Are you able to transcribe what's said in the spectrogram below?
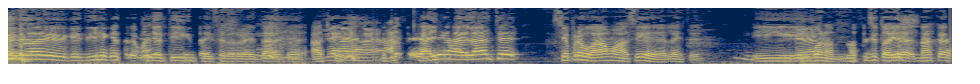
juego de que dije que se le ponía tinta y se le reventaba. todo. Así. Ya, ya, ya. Entonces, de ahí en adelante siempre jugábamos así al este. Y Ya. bueno, no sé si todavía Nazca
